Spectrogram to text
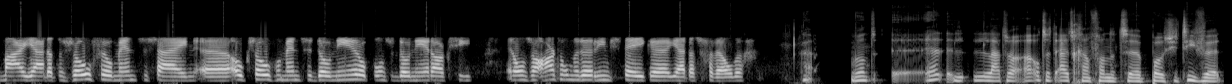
maar ja, dat er zoveel mensen zijn, uh, ook zoveel mensen doneren op onze doneeractie en onze hart onder de riem steken, ja, dat is geweldig. Ja, want laten we altijd uitgaan van het positieve.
